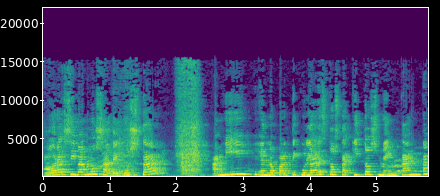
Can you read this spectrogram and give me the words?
Ahora sí vamos a degustar. A mí en lo particular estos taquitos me encantan.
